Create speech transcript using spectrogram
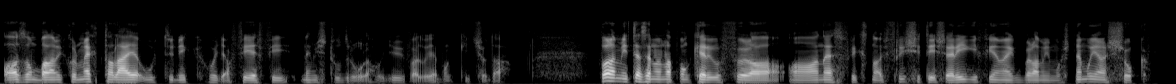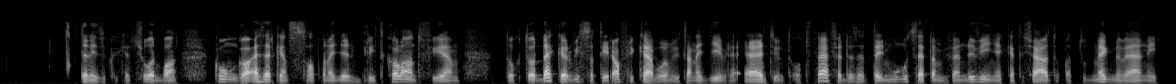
Azonban, amikor megtalálja, úgy tűnik, hogy a férfi nem is tud róla, hogy ő valójában kicsoda. Valamint ezen a napon kerül föl a, a Netflix nagy frissítése régi filmekből, ami most nem olyan sok, de nézzük őket sorban. Konga 1961-es brit kalandfilm, Dr. Decker visszatér Afrikából, miután egy évre eltűnt, ott felfedezett egy módszert, amivel növényeket és állatokat tud megnövelni,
